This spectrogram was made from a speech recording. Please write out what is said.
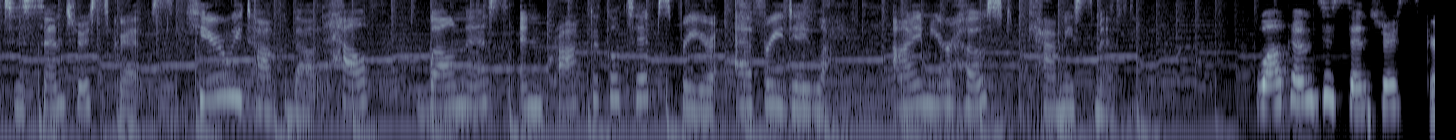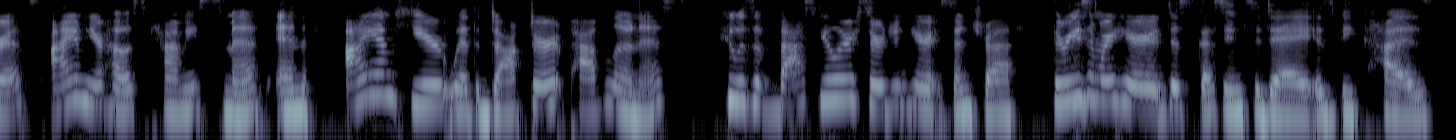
to Centra Scripts. Here we talk about health, wellness, and practical tips for your everyday life. I'm your host, Cami Smith. Welcome to Centra Scripts. I am your host, Cami Smith, and I am here with Dr. Pavalonis, who is a vascular surgeon here at Centra. The reason we're here discussing today is because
